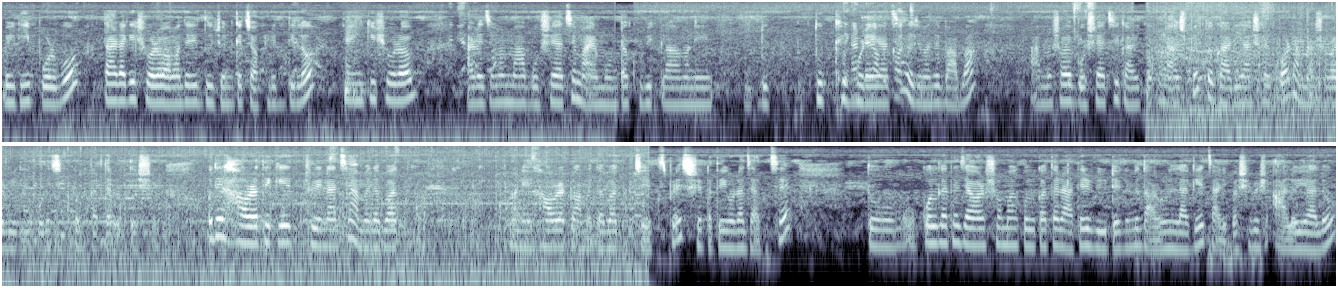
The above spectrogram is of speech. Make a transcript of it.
বেরিয়ে পড়ব। তার আগে সৌরভ আমাদের এই দুজনকে চকলেট দিল। থ্যাংক ইউ সৌরভ। আর এই যে আমার মা বসে আছে, মায়ের মনটা খুবই মানে দুঃখ- ভরে গেছে। ওই যে আমাদের বাবা, আমরা সবাই বসে আছি, গাড়ি কখন আসবে? তো গাড়ি আসার পর আমরা সবাই বেরিয়ে পড়েছি কলকাতার উদ্দেশ্যে। ওদের হাওড়া থেকে ট্রেন আছে, আহমেদাবাদ মানে হাওড়া টু আহমেদাবাদ যে এক্সপ্রেস সেটাতেই ওরা যাচ্ছে। তো কলকাতায় যাওয়ার সময় কলকাতার রাতের ভিউটা কিন্তু দারুণ লাগে। চারিপাশে বেশ আলোই আলো।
